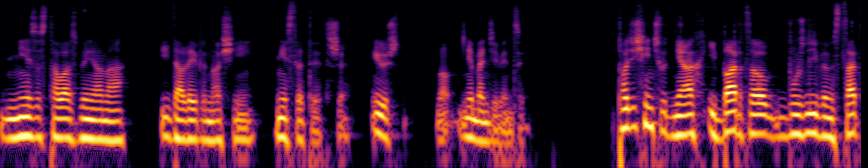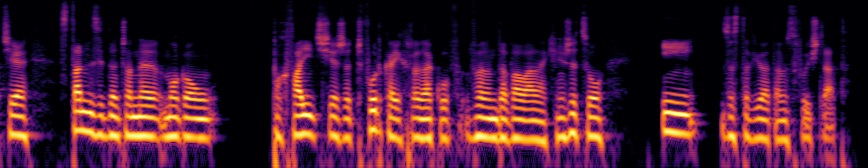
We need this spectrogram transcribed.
nie została zmieniona i dalej wynosi niestety 3. I już no, nie będzie więcej. Po 10 dniach i bardzo burzliwym starcie Stany Zjednoczone mogą pochwalić się, że czwórka ich rodaków wylądowała na Księżycu i zostawiła tam swój ślad.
